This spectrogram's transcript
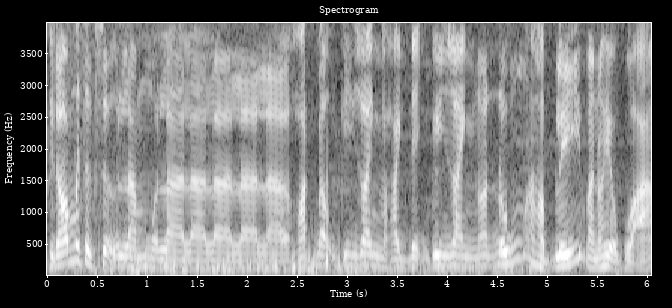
Thì đó mới thực sự là một, là là là là là hoạt động kinh doanh và hoạch định kinh doanh nó đúng, hợp lý và nó hiệu quả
